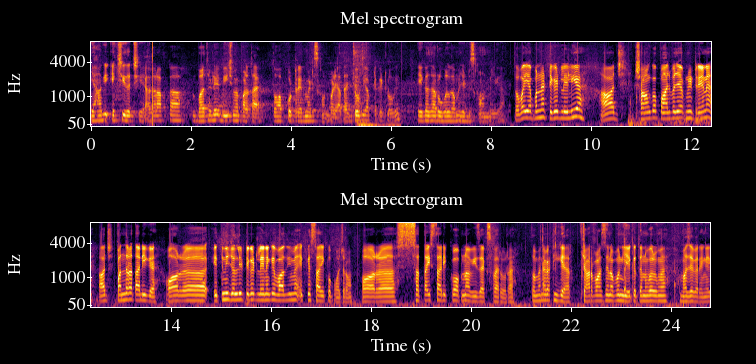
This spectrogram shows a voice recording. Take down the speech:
यहाँ की एक चीज़ अच्छी है, अगर आपका बर्थडे बीच में पड़ता है तो आपको ट्रेन में डिस्काउंट पड़ जाता है। जो भी आप टिकट लोगे, एक हज़ार रूबल का मुझे डिस्काउंट मिल गया। तो भाई, अपन ने टिकट ले लिया आज शाम को पाँच बजे अपनी ट्रेन है। आज पंद्रह तारीख है और इतनी जल्दी टिकट लेने के बाद भी मैं इक्कीस तारीख को पहुँच रहा हूँ और सत्ताईस तारीख को अपना वीज़ा एक्सपायर हो रहा है। तो मैंने कहा, ठीक है यार, चार पाँच दिन अपन ये कतनवर में मज़े करेंगे।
